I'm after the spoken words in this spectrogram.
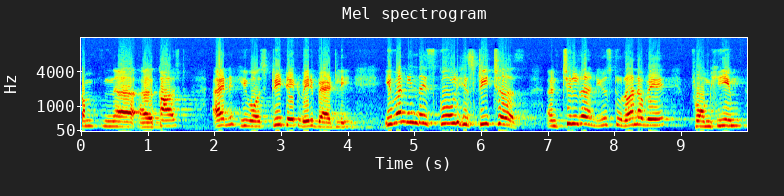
uh, uh, caste and he was treated very badly even in the school, his teachers and children used to run away from him.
